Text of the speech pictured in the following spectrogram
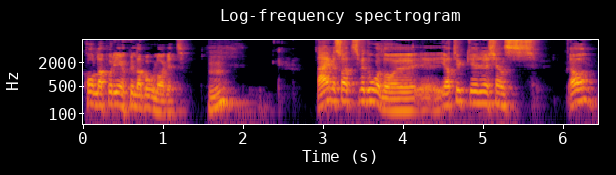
Kolla på det enskilda bolaget. Mm. Nej men så att Swedol då. Eh, jag tycker det känns... Ja,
